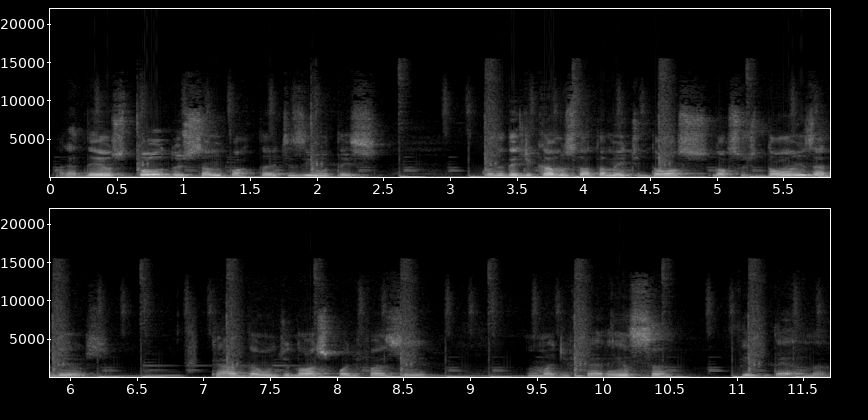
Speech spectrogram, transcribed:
Para Deus, todos são importantes e úteis. Quando dedicamos totalmente nossos dons a Deus, cada um de nós pode fazer uma diferença eterna.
